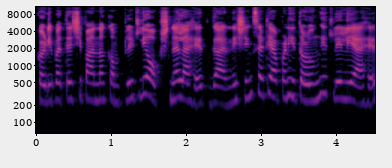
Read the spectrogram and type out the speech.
कडीपत्त्याची पानं कम्प्लिटली ऑप्शनल आहेत. गार्निशिंगसाठी आपण ही तळून घेतलेली आहेत.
